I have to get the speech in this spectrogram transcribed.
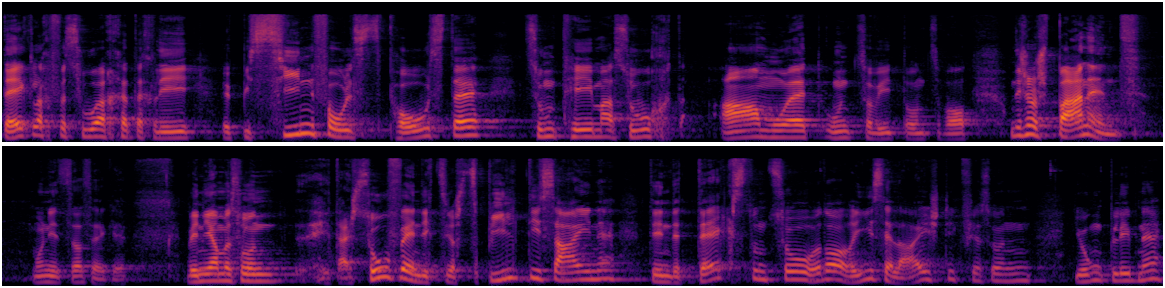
täglich versuchen, ein bisschen etwas Sinnvolles zu posten zum Thema Sucht, Armut und so weiter und so fort. Und das ist noch spannend, muss ich jetzt auch sagen. Wenn ich einmal so ein, hey, das ist so aufwendig, zuerst das Bild designen, dann den Text und so, oder? Eine riesige Leistung für so einen Junggebliebenen.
